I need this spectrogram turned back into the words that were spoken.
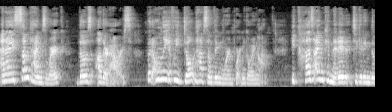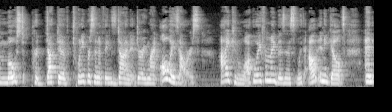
and I sometimes work those other hours, but only if we don't have something more important going on. Because I'm committed to getting the most productive 20% of things done during my always hours, I can walk away from my business without any guilt and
